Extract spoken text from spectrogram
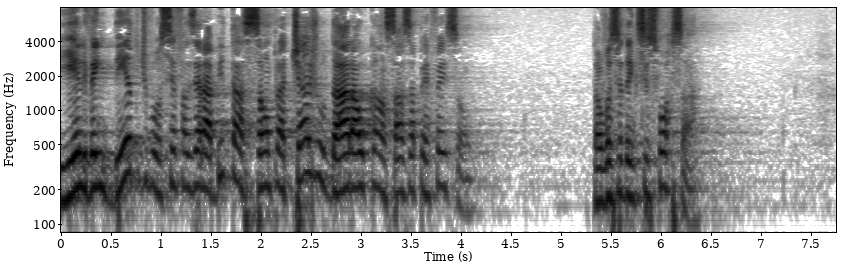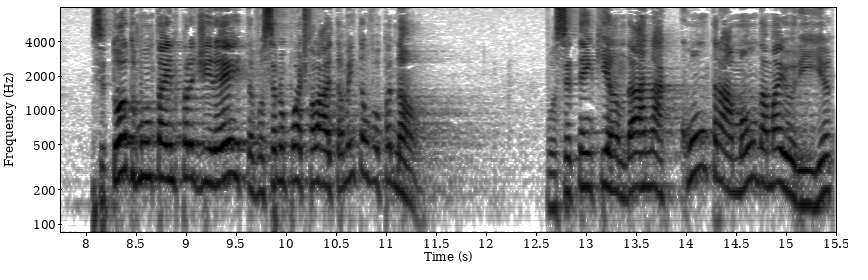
e ele vem dentro de você fazer habitação para te ajudar a alcançar essa perfeição. Então você tem que se esforçar. Se todo mundo está indo para a direita, você não pode falar, ah, também então vou para. Não. Você tem que andar na contramão da maioria,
